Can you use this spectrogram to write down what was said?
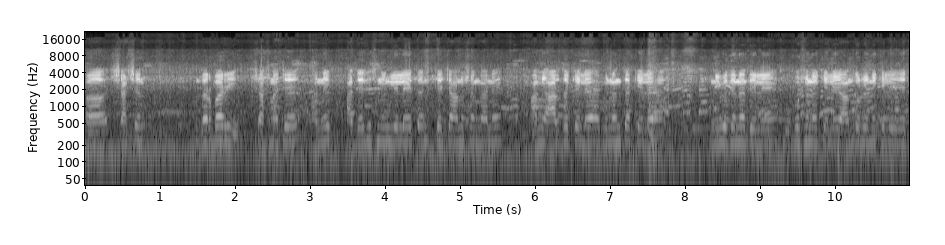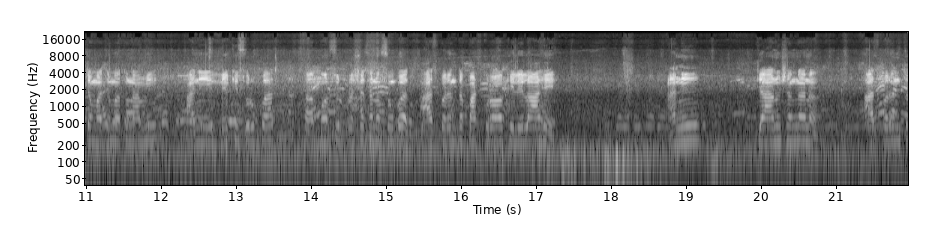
शासन दरबारी शासनाचे अनेक आदेश निघलेले आहेत आणि त्याच्या अनुषंगाने आम्ही अर्ज केल्या विनंत्या केल्या निवेदनं दिले उपोषणं केले आंदोलने केले. याच्या माध्यमातून आम्ही आणि लेखी स्वरूपात महसूल प्रशासनासोबत आजपर्यंत पाठपुरावा केलेला आहे. आणि त्या अनुषंगानं आजपर्यंत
